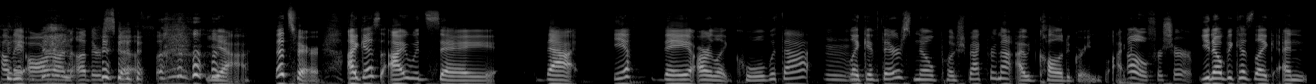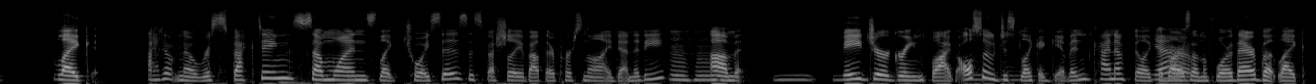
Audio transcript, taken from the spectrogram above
how they are on other stuff. yeah, that's fair. I guess I would say that if they are like cool with that, Mm. like if there's no pushback from that, I would call it a green flag. oh, for sure. You know, because like and like I don't know, respecting someone's like choices, especially about their personal identity. Mm-hmm. Um m- major green flag. Also just Mhm. like a given kind of feel like the bar's on the floor there, but like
